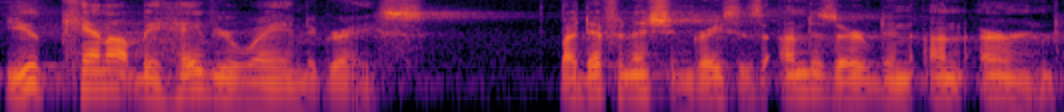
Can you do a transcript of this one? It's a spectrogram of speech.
You cannot behave your way into grace. By definition, grace is undeserved and unearned.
